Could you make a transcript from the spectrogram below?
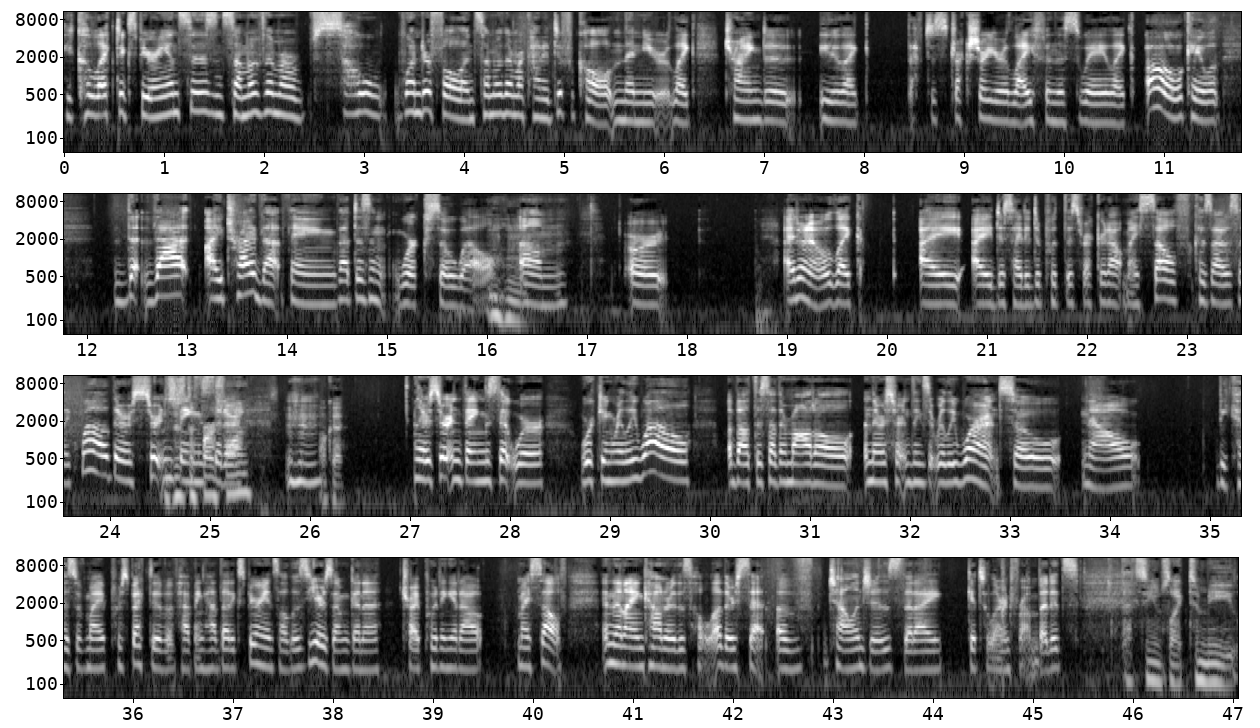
you collect experiences and some of them are so wonderful and some of them are kind of difficult and then you're like trying to you like have to structure your life in this way like oh okay well that that I tried that thing that doesn't work so well um or I don't know like I I decided to put this record out myself because I was like well there are certain things the first that are? Mm-hmm. Okay. there are certain things that were working really well about this other model and there are certain things that really weren't so now because of my perspective of having had that experience all those years, I'm going to try putting it out myself. And then I encounter this whole other set of challenges that I get to learn from. But it's That seems like to me,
